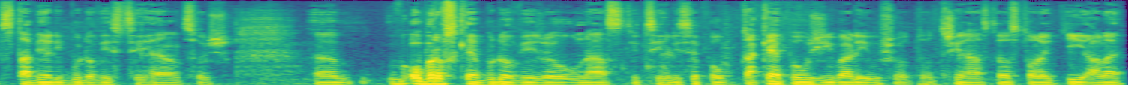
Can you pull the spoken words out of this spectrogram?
stavěly budovy z cihel, což eh, obrovské budovy, že u nás ty cihly se pou, také používaly už od 13. století, ale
